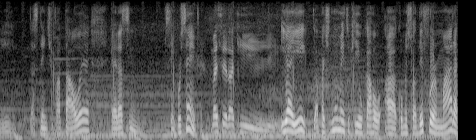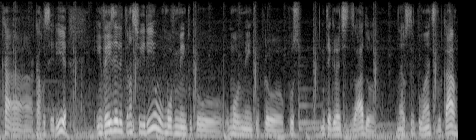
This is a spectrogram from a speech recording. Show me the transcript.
e acidente fatal é, era assim, 100%. Mas será que. E aí, a partir do momento que o carro ah, começou a deformar a, ca- a carroceria, em vez de ele transferir o movimento pro o movimento pro, pros integrantes do lado, né, os tripulantes do carro,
